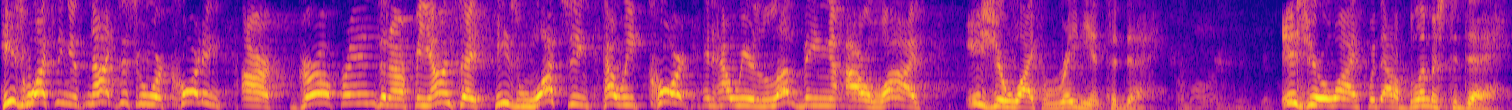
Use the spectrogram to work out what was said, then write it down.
He's watching us not just when we're courting our girlfriends and our fiance. He's watching how we court and how we're loving our wives. Is your wife radiant today? Is your wife without a blemish today?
